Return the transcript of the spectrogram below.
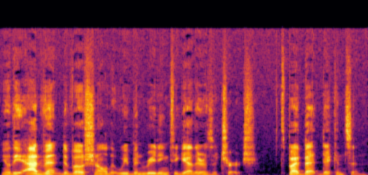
You know, the Advent devotional that we've been reading together as a church. It's by Bette Dickinson.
